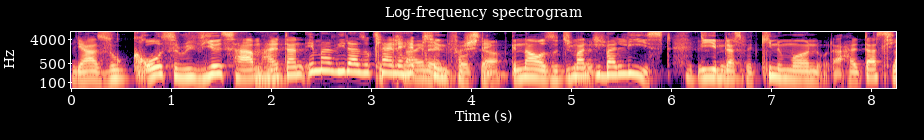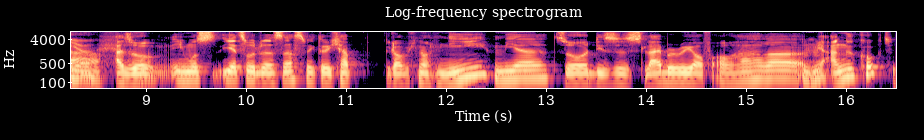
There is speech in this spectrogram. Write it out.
ja, so große Reveals haben, halt dann immer wieder so kleine, kleine Häppchen Infos, versteckt. ja. Genau, so die man Natürlich. überliest. Wie eben das mit Kinemon oder halt das hier. Also, ich muss, jetzt wo du das sagst, Victor, ich habe, glaube ich, noch nie mir so dieses Library of O'Hara mir angeguckt.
